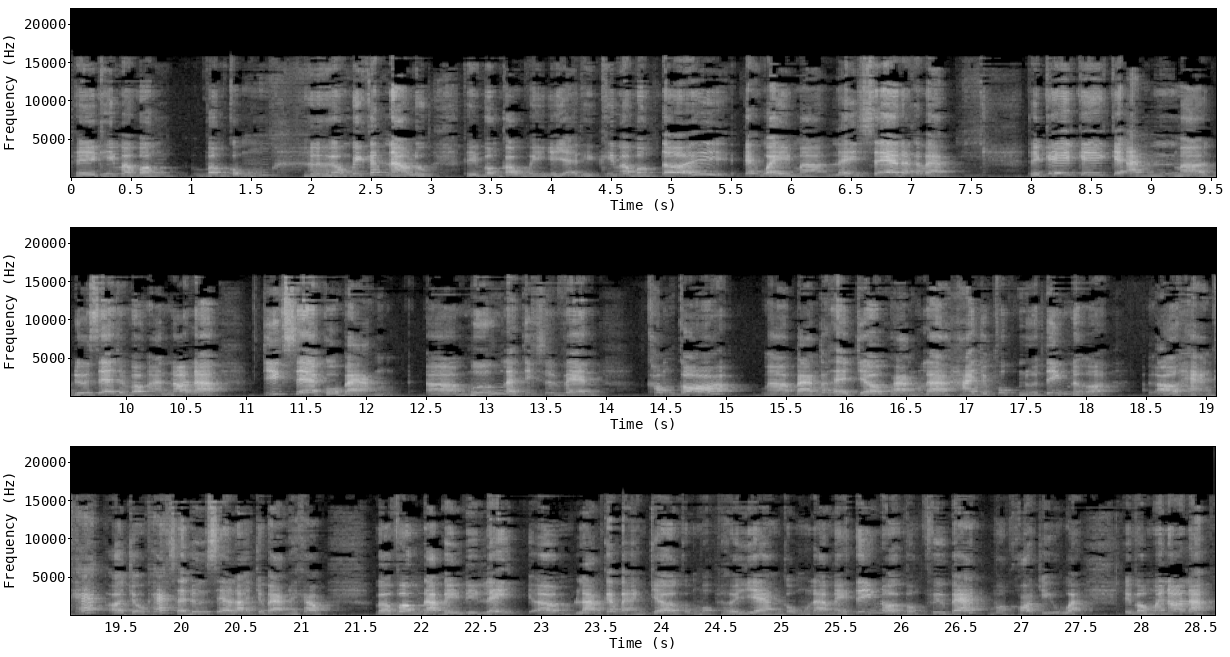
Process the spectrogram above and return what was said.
thì khi mà vân vân cũng không biết cách nào luôn. Thì vân cầu nguyện như vậy. Thì khi mà vân tới cái quầy mà lấy xe đó các bạn thì cái cái cái anh mà đưa xe cho vân ảnh nói là chiếc xe của bạn à, mướn là chiếc xe van không có mà bạn có thể chờ khoảng là 20 phút nửa tiếng nữa. Ở hãng khác ở chỗ khác sẽ đưa xe lại cho bạn hay không? Và vân đã bị delay uh, làm các bạn chờ cũng một thời gian cũng là mấy tiếng rồi. Vân feel bad vân khó chịu quá. Thì vân mới nói là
